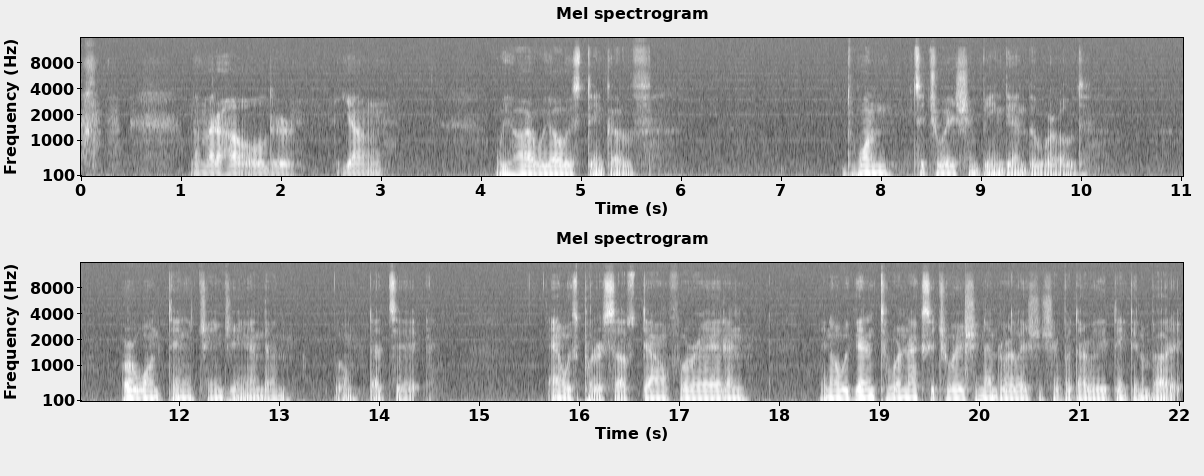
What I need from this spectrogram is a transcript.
no matter how old or young we are, we always think of one situation being the end of the world or one thing changing and then boom, that's it. And we put ourselves down for it and you know, we get into our next situation and the relationship without really thinking about it.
